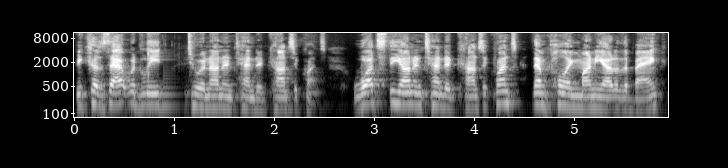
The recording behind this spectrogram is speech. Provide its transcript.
because that would lead to an unintended consequence. What's the unintended consequence? Them pulling money out of the bank,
